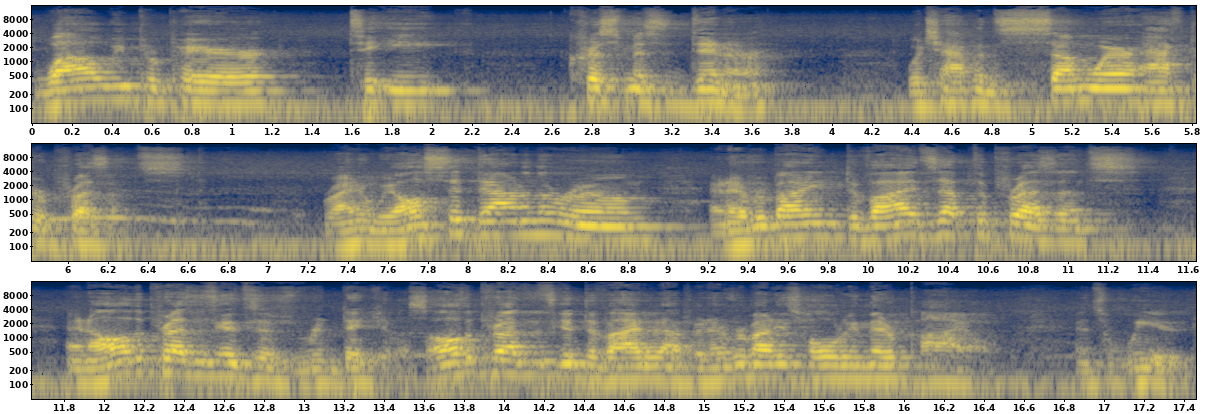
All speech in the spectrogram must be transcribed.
while we prepare to eat Christmas dinner, which happens somewhere after presents, right? And we all sit down in the room, and everybody divides up the presents, and all the presents get just ridiculous. All the presents get divided up, and everybody's holding their pile. It's weird.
